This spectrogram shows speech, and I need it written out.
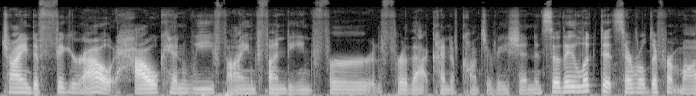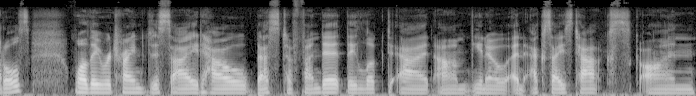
trying to figure out how can we find funding for for that kind of conservation. And so they looked at several different models while they were trying to decide how best to fund it. They looked at um, you know an excise tax on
